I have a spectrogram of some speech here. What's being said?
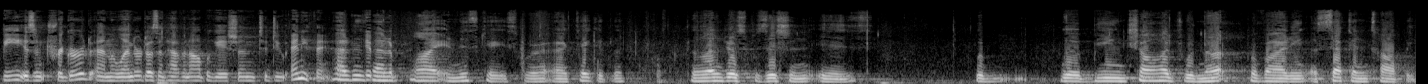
B isn't triggered and the lender doesn't have an obligation to do anything. How does if that apply in this case where I take it the, the lender's position is we're, we're being charged with not providing a second copy?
